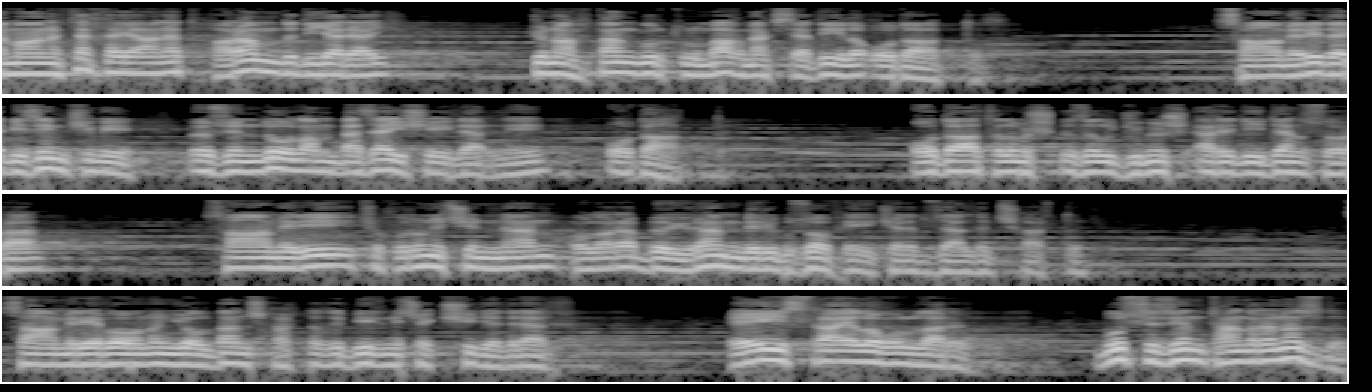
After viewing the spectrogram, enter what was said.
əmanətə xəyanət haramdır deyərək, günahdan qurtulmaq məqsədi ilə oda atdıq. Samiri də bizim kimi özündə olan bəzək şeylərini oda atdı. Oda atılmış qızıl gümüş əridikdən sonra Samiri çuxurun içindən onlara böyrən bir buzov heykəli düzəldib çıxartdı. Samiri və onun yoldan çıxartdığı bir neçə kişi dedilər, Ey İsrail oğulları, bu sizin tanrınızdır.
